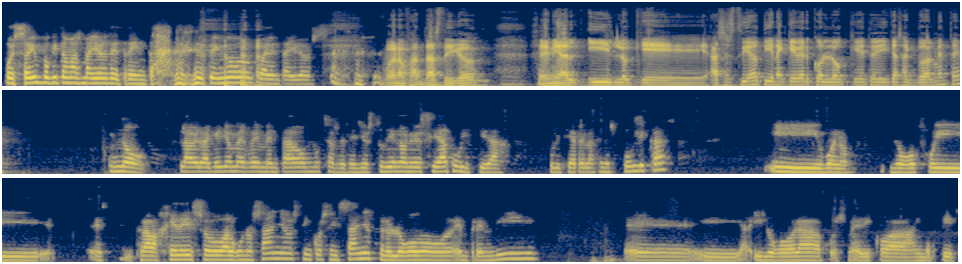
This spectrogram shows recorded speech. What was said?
Pues soy un poquito más mayor de 30, tengo 42. bueno, fantástico, genial. ¿Y lo que has estudiado tiene que ver con lo que te dedicas actualmente? No, la verdad que yo me he reinventado muchas veces. Yo estudié en la universidad publicidad, publicidad y relaciones públicas. Y bueno, luego fui, trabajé de eso algunos años, cinco o seis años, pero luego emprendí eh, y, y luego ahora pues me dedico a invertir.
